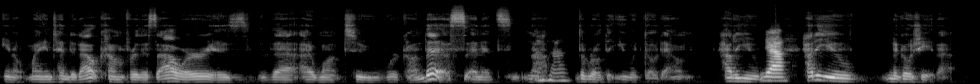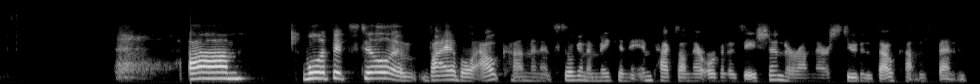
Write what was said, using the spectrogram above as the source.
you know, my intended outcome for this hour is that I want to work on this, and it's not mm-hmm. the road that you would go down. How do you? Yeah. How do you negotiate that? Um. Well, if it's still a viable outcome and it's still going to make an impact on their organization or on their students' outcomes, then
